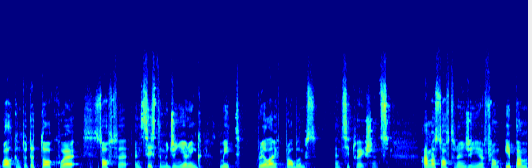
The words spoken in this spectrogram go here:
Welcome to the talk where software and system engineering meet real-life problems and situations. I'm a software engineer from EPAM,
